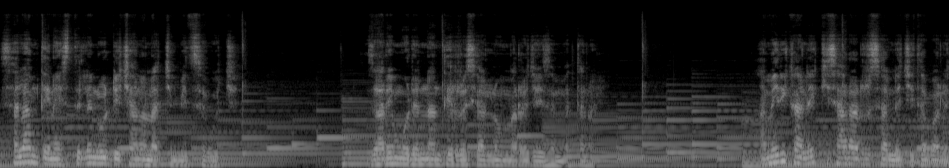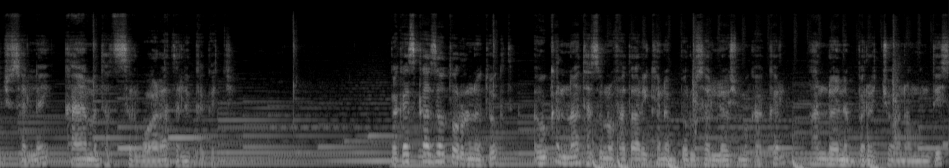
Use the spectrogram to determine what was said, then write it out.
ሰላም ጤና ይስጥልን ውድ የቻናላችን ቤተሰቦች፣ ዛሬም ወደ እናንተ ይድረስ ያለውን መረጃ ይዘን መጥተናል። አሜሪካ ላይ ኪሳራ አድርሳለች የተባለችው ሰላይ ከ20 ዓመታት እስር በኋላ ተለቀቀች። በቀዝቃዛው ጦርነት ወቅት እውቅና ተጽዕኖ ፈጣሪ ከነበሩ ሰላዮች መካከል አንዷ የነበረችው አና ሞንቴስ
